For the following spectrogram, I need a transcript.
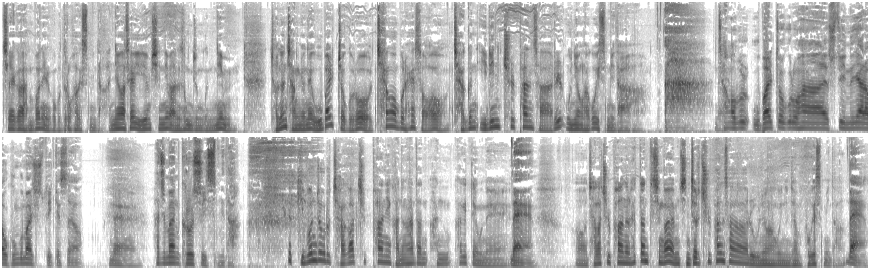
제가 한번 읽어보도록 하겠습니다. 안녕하세요. UMC님, 안성준 군님. 저는 작년에 우발적으로 창업을 해서 작은 1인 출판사를 운영하고 있습니다. 네. 창업을 우발적으로 할 수도 있느냐라고 궁금하실 수도 있겠어요. 네. 하지만 그럴 수 있습니다. 기본적으로 자가 출판이 가능하다 한- 하기 때문에 네. 어, 자가 출판을 했다는 뜻인가요? 아니면 진짜로 출판사를 운영하고 있는지 한번 보겠습니다. 네.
